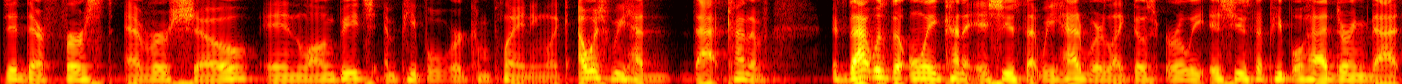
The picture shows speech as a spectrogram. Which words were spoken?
did their first ever show in long beach and people were complaining like i wish we had that kind of if that was the only kind of issues that we had were like those early issues that people had during that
